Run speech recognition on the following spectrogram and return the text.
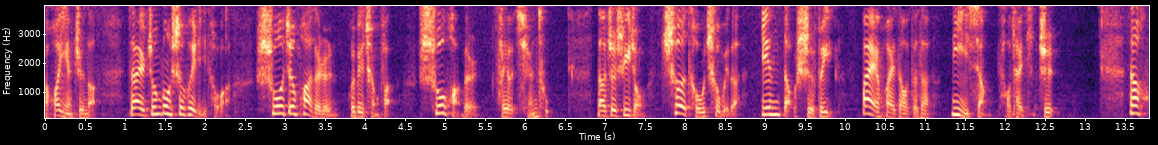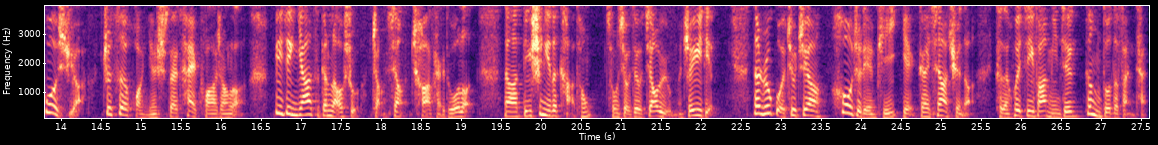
啊，换言之呢，在中共社会里头啊，说真话的人会被惩罚，说谎的人才有前途。那这是一种彻头彻尾的颠倒是非、败坏道德的逆向淘汰体制。那或许啊。这次谎言实在太夸张了，毕竟鸭子跟老鼠长相差太多了。那迪士尼的卡通从小就教育我们这一点。那如果就这样厚着脸皮掩盖下去呢？可能会激发民间更多的反弹。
